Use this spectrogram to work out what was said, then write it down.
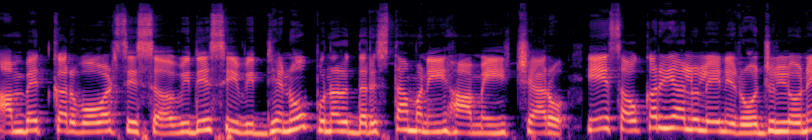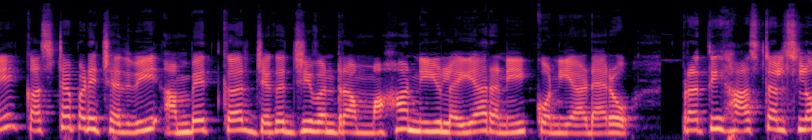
అంబేద్కర్ ఓవర్సీస్ విదేశీ విద్యను పునరుద్ధరిస్తామని హామీ ఇచ్చారు. ఏ సౌకర్యాలు లేని రోజుల్లోనే కష్టపడి చదివి అంబేద్కర్ జగజ్జీవన్ రామ్ మహానీయులయ్యారని కొనియాడారు. ప్రతి హాస్టల్స్లో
